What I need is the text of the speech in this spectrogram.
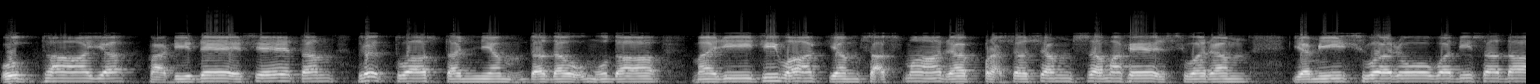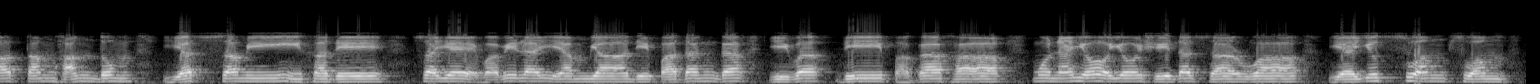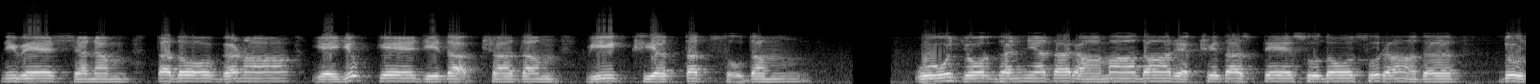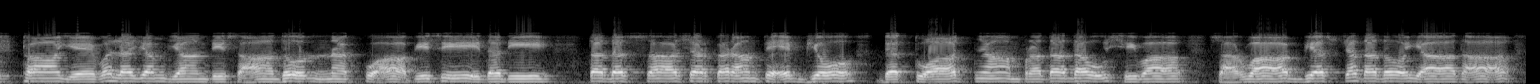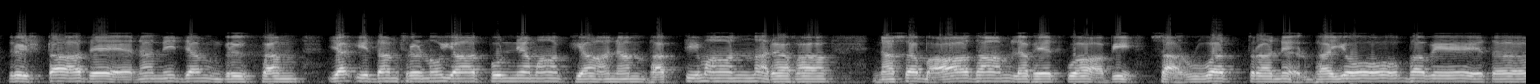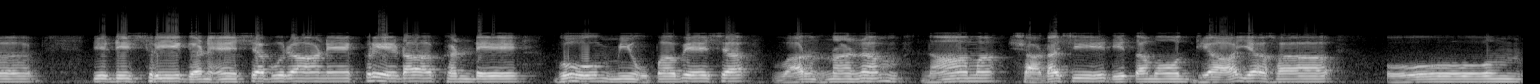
उद्धाय कडिदेशेतं धृत्वा स्तन्यं ददौ मुदा मरीचिवाक्यं सस्मारप्रशशंसमहेश्वरं यमीश्वरो वदि सदा तं हन्तुं यः समीहदे स एव विलयं यादिपदङ्ग इव दीपकः। मुनयो योषितः सर्वा ययुस्वं स्वं निवेशनं तदो गणा ययुः केचिदक्षतं वीक्ष्य तत्सुतम् ऊचोर्धन्यतरामादा रक्षितस्ते सुदोऽसुराद दुष्टा एव लयं यान्ति साधुर्न क्वापि सीदति। ततः सा शर्करां तेभ्यो दत्त्वाज्ञां प्रददौ शिवा। सर्वाभ्यश्च ततो यादा दृष्टा तेन निजं गृहं। य इदं शृणुयात् पुण्यमाख्यानं भक्तिमान्नरः न स बाधां लभेत् क्वापि सर्वत्र निर्भयो भवेत्। इति श्रीगणेशपुराणे क्रीडाखण्डे भूम्युपवेशवर्णनं नाम षडशीतितमोऽध्यायः। ओम्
